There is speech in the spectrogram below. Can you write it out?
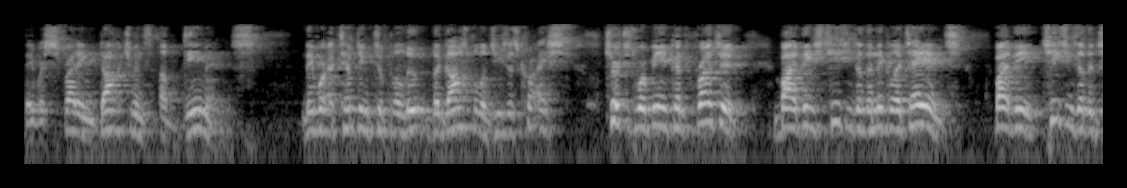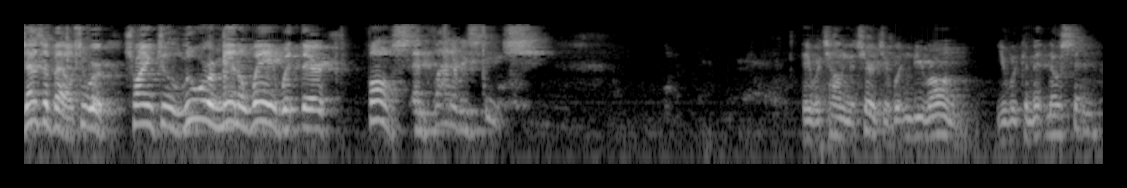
They were spreading doctrines of demons. They were attempting to pollute the gospel of Jesus Christ. Churches were being confronted by these teachings of the Nicolaitans, by the teachings of the Jezebels who were trying to lure men away with their false and flattery speech. They were telling the church it wouldn't be wrong. You would commit no sin.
